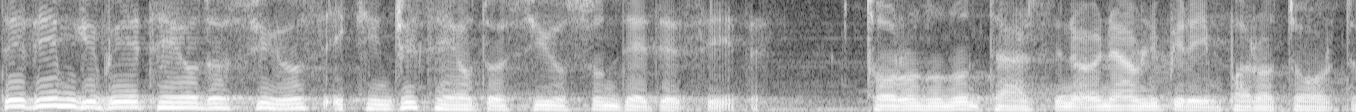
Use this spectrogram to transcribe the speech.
Dediğim gibi Theodosius ikinci Theodosius'un dedesiydi. Torununun tersine önemli bir imparatordu.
